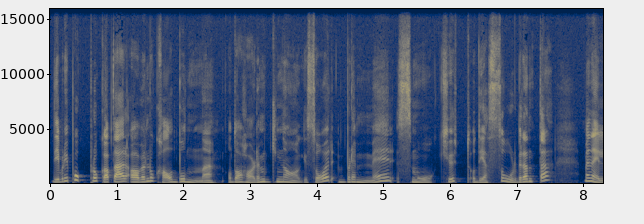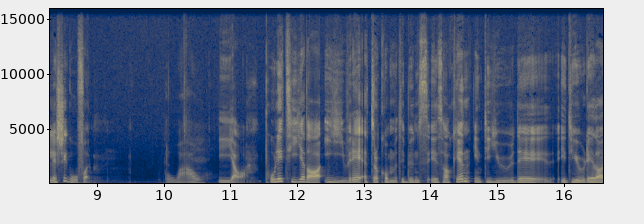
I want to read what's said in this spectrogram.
De blir plukka opp der av en lokal bonde, og da har de gnagesår, blemmer, småkutt, og de er solbrente, men ellers i god form. Wow. Ja. Politiet da, ivrig etter å komme til bunns i saken, intervjuer de, intervjuer de da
